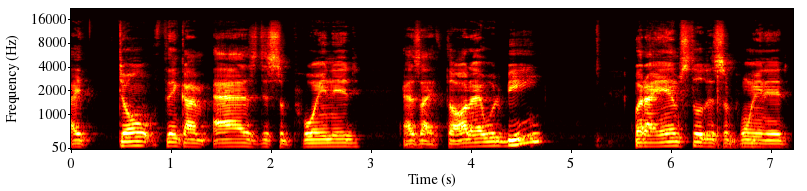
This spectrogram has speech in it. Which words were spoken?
I don't think I'm as disappointed as I thought I would be, but I am still disappointed.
